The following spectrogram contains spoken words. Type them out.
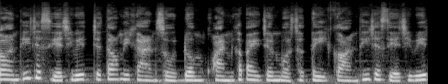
ก่อนที่จะเสียชีวิตจะต้องมีการสูดดมควันเข้าไปจนหมดสติก่อนที่จะเสียชีวิต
